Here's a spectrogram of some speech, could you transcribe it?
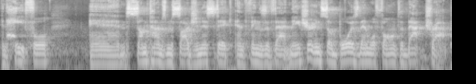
and hateful and sometimes misogynistic and things of that nature. And so boys then will fall into that trap.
